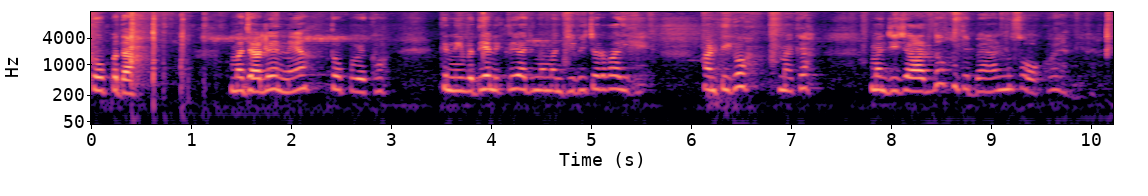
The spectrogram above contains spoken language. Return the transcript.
ਧੁੱਪ ਦਾ ਮਜ਼ਾ ਲੈਨੇ ਆ ਧੁੱਪ ਵੇਖੋ, ਕਿੰਨੀ ਵਧੀਆ ਨਿਕਲੀ। ਅੱਜ ਮੈਂ ਮੰਜੀ ਵੀ ਚੜਵਾਈ ਸੀ। ਆਂਟੀ ਕੋ, ਮੈਂ ਕਿਹਾ, ਮੰਜੀ ਚਾੜ ਦੋ, ਤੇ ਬਹਿਣ ਨੂੰ ਸੌਖ ਹੋ ਜਾਂਦੀ ਫਿਰ।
